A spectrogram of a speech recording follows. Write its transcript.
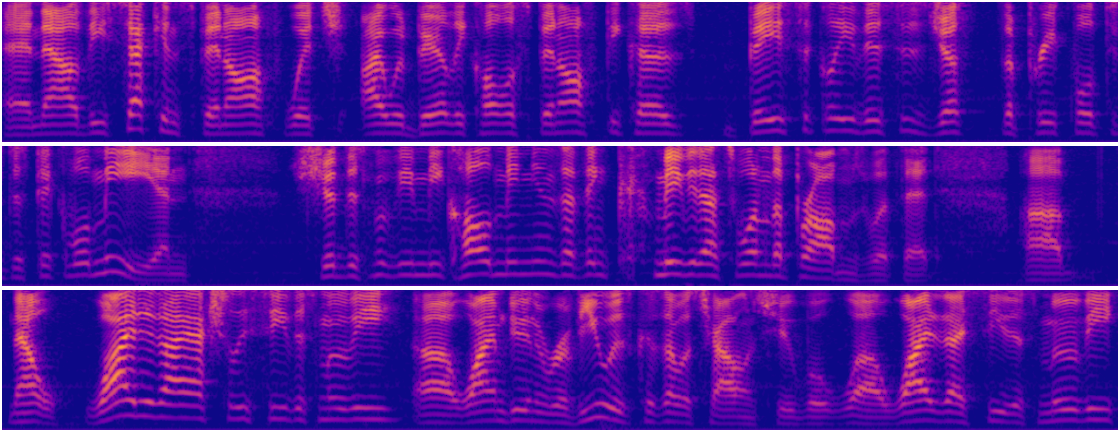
And now the second spin off, which I would barely call a spin off because basically this is just the prequel to Despicable Me. And should this movie be called Minions? I think maybe that's one of the problems with it. Uh, now, why did I actually see this movie? Uh, why I'm doing the review is because I was challenged to, but well, why did I see this movie?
